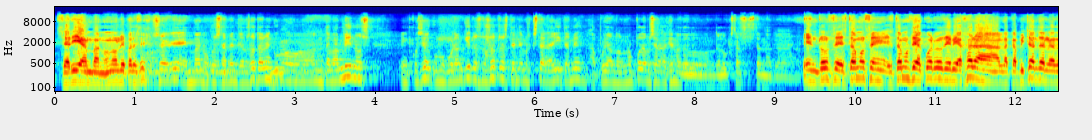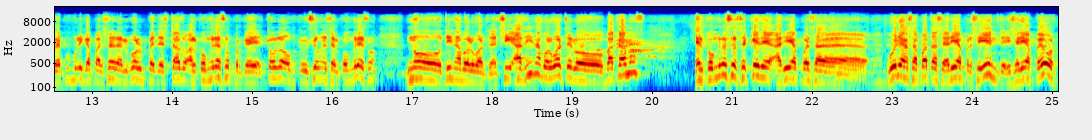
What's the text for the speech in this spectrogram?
serían en vano, ¿no le parece? Sería en vano, justamente. Nosotros también como antabambinos inclusive como curanquinos, nosotros tenemos que estar ahí también apoyando, no podemos ser ajenos de lo, que está sucediendo acá. Entonces, estamos, estamos de acuerdo de viajar a la capital de la República para hacer el golpe de Estado al Congreso, porque toda obstrucción es el Congreso, no Dina Boluarte. Si a Dina Boluarte lo vacamos, el Congreso se quede, haría pues a William Zapata sería presidente y sería peor.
